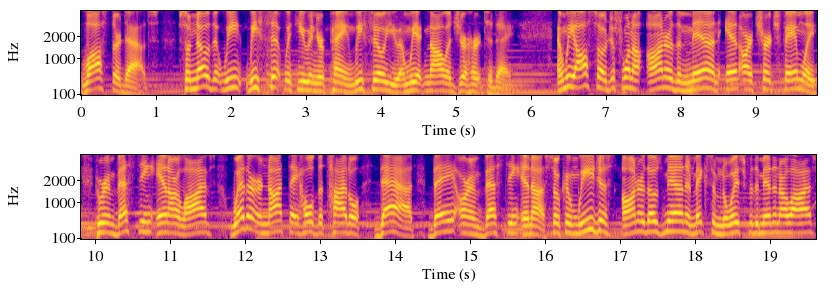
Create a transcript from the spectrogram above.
lost their dads. So know that we, we sit with you in your pain, we feel you, and we acknowledge your hurt today. And we also just want to honor the men in our church family who are investing in our lives. Whether or not they hold the title dad, they are investing in us. So, can we just honor those men and make some noise for the men in our lives?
